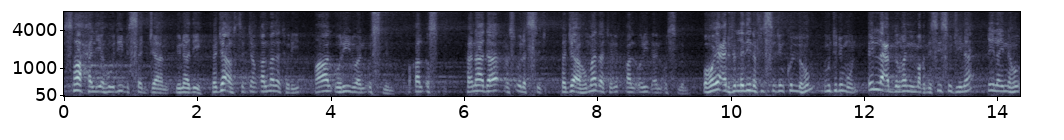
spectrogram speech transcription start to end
صاح اليهودي بالسجان يناديه. فجاءه السجان قال ماذا تريد؟ قال أريد أن أسلم. فقال اصبر فنادى مسؤول السجن. فجاءه ماذا تريد؟ قال أريد أن أسلم. وهو يعرف الذين في السجن كلهم مجرمون. إلا عبد الغني المقدسي سجن. قيل إنه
